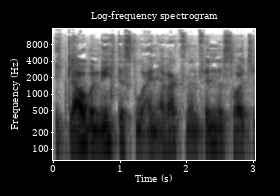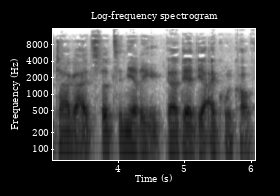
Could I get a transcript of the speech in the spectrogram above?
Ich glaube nicht, dass du einen Erwachsenen findest heutzutage als 14-Jähriger, der dir Alkohol kauft.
